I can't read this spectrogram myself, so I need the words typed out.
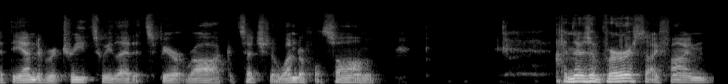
at the end of retreats we led at Spirit Rock. It's such a wonderful song. And there's a verse I find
